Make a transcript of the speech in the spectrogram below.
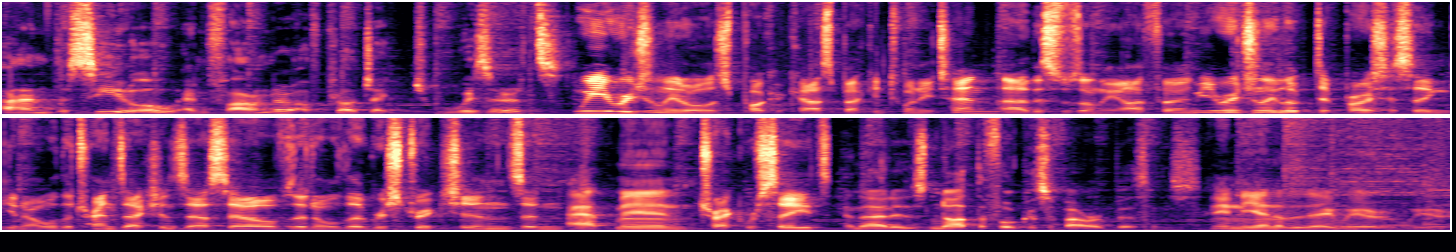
I'm the CEO and founder of Project Wizards. We originally launched PocketCast back in 2010. Uh, this was on the iPhone. We originally looked at processing, you know, all the transactions ourselves and all the restrictions and admin, track receipts. And that is not the focus of our business. In the end of the day, we're, we're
